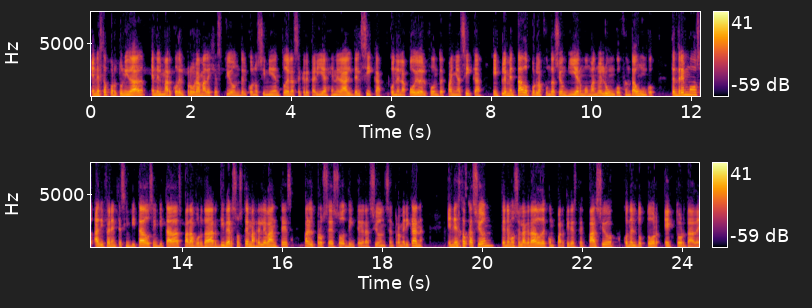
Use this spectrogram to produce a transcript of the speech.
En esta oportunidad, en el marco del programa de gestión del conocimiento de la Secretaría General del SICA, con el apoyo del Fondo España SICA, e implementado por la Fundación Guillermo Manuel Ungo, Funda Ungo, tendremos a diferentes invitados e invitadas para abordar diversos temas relevantes para el proceso de integración centroamericana. En esta ocasión, tenemos el agrado de compartir este espacio con el doctor Héctor Dada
